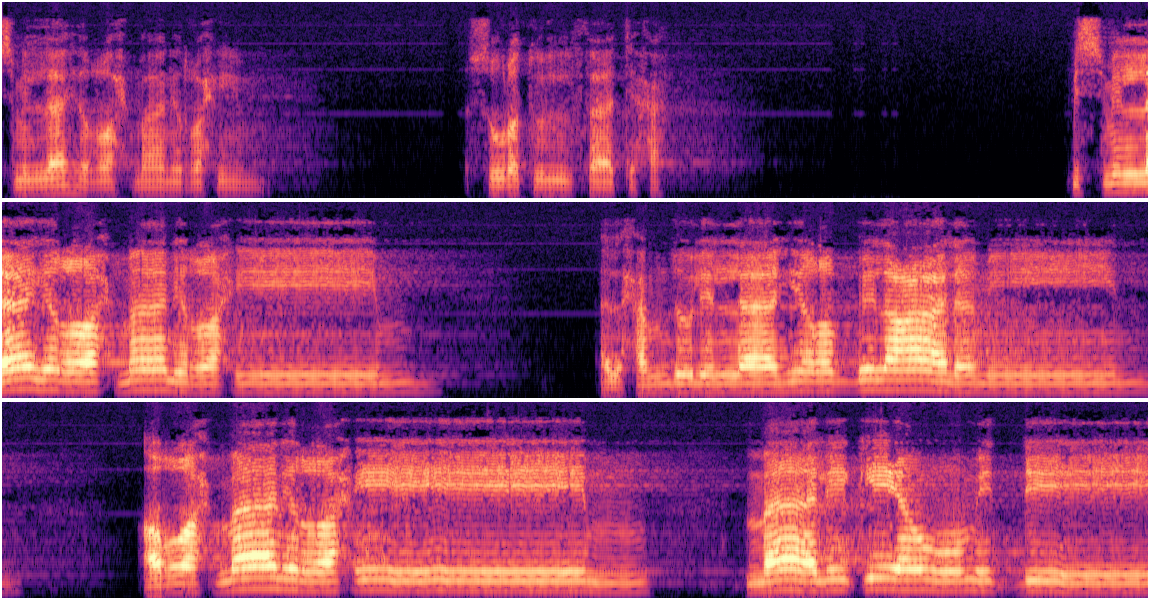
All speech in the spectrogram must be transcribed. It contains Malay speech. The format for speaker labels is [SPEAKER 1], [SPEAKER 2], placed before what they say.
[SPEAKER 1] بسم الله الرحمن الرحيم. سورة الفاتحة. بسم الله الرحمن الرحيم. الحمد لله رب العالمين. الرحمن الرحيم. مالك يوم الدين.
